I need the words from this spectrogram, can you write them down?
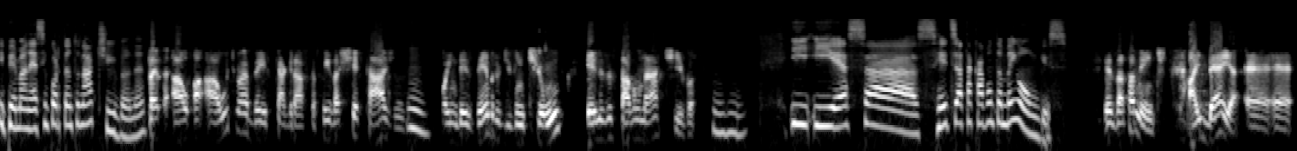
E permanecem, portanto, na ativa, né? A, a, a última vez que a gráfica fez a checagem hum. foi em dezembro de 21, eles estavam na ativa. Uhum. E, e essas redes atacavam também ONGs? Exatamente. A ideia é, é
